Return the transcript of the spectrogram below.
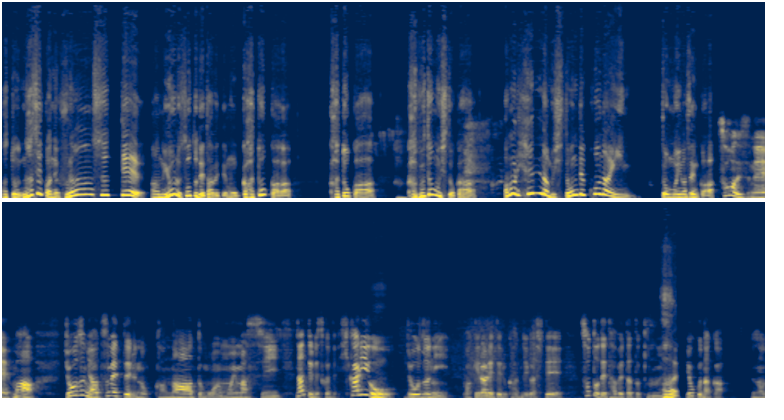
あと、なぜかね、フランスって、あの、夜外で食べても、ガとか、蚊とか、カブトムシとか、あんまり変な虫飛んでこないと思いませんか？そうですねまあ上手に集めてるのかなとも思いますしなんていうんですかね光を上手に分けられてる感じがして、外で食べた時に、はい。よくなんかあの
